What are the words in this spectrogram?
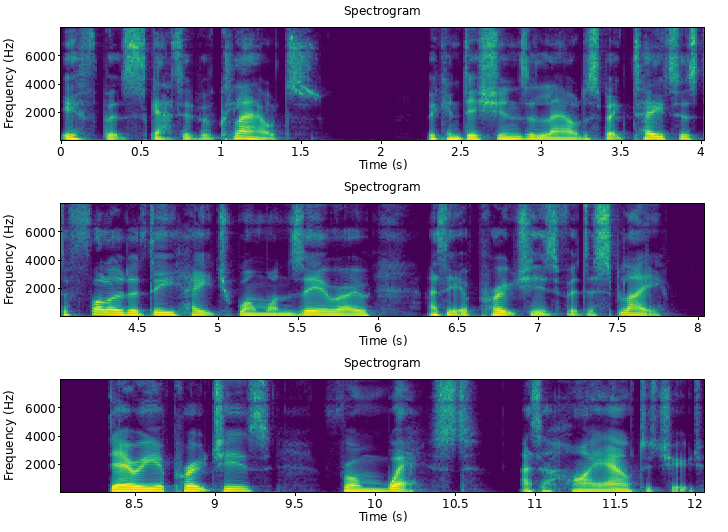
if but scattered with clouds. The conditions allow the spectators to follow the DH110 as it approaches the display. Derry approaches from west at a high altitude,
